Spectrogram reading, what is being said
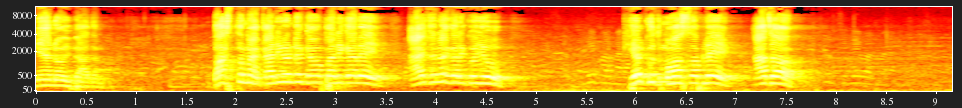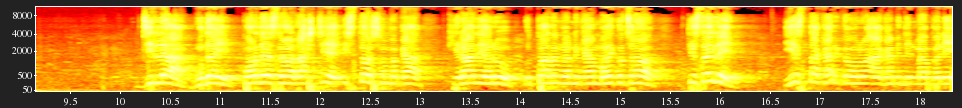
न्यानो अभिवादन। वास्तवमा कालीगण्डकी गाउँपालिकाले आयोजना गरेको यो खेलकुद महोत्सवले आज जिल्ला हुँदै प्रदेश र राष्ट्रिय स्तरसम्मका खेलाडीहरू उत्पादन गर्ने काम भएको छ। त्यसैले यस्ता कार्यक्रमहरू आगामी दिनमा पनि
